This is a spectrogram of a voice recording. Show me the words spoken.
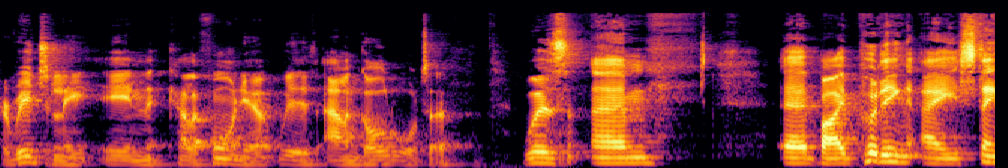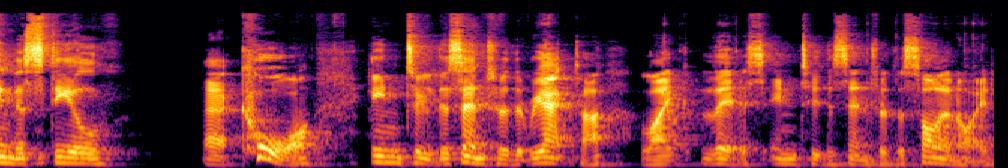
originally in California with Alan Goldwater, was um, uh, by putting a stainless steel uh, core into the center of the reactor, like this, into the center of the solenoid,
